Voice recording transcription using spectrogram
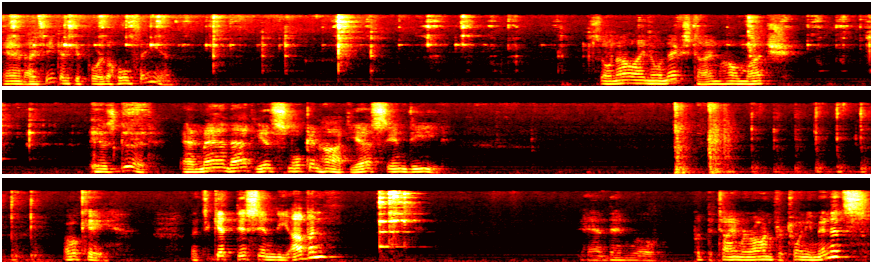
And I think I could pour the whole thing in. So now I know next time how much is good. And man, that is smoking hot. Yes, indeed. Okay, let's get this in the oven. And then we'll put the timer on for 20 minutes.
